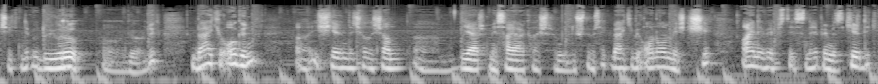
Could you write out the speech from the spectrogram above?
şeklinde bir duyuru e, gördük. Belki o gün e, iş yerinde çalışan e, diğer mesai arkadaşlarımla düşünürsek belki bir 10-15 kişi aynı web sitesine hepimiz girdik,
